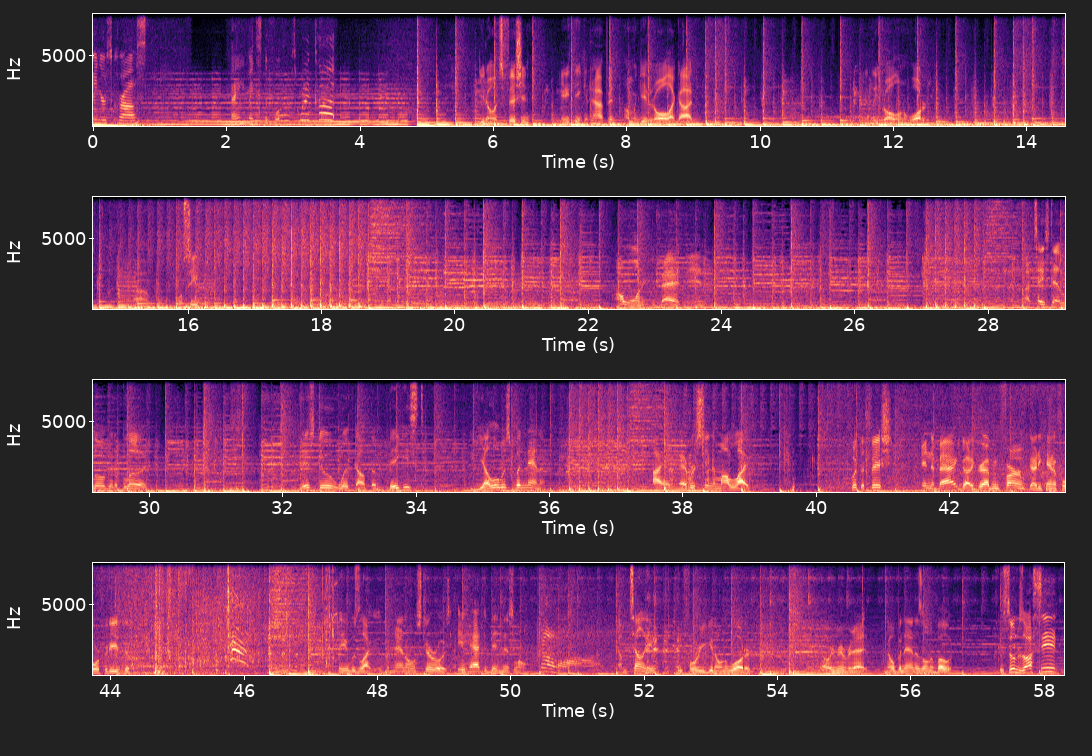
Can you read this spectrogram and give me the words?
fingers crossed that he makes the Forrest Wood Cup. You know, it's fishing. Anything can happen. I'm gonna give it all I got and, and leave it all on the water. Uh, we'll see. I want it bad, man. Taste that little bit of blood. This dude whipped out the biggest, yellowest banana I have ever seen in my life. Put the fish in the bag. You gotta grab him firm. Daddy can't afford for these to. It was like a banana on steroids. It had to been this long. Come on. I'm telling you, before you get on the water, y'all remember that. No bananas on the boat. As soon as I see it,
